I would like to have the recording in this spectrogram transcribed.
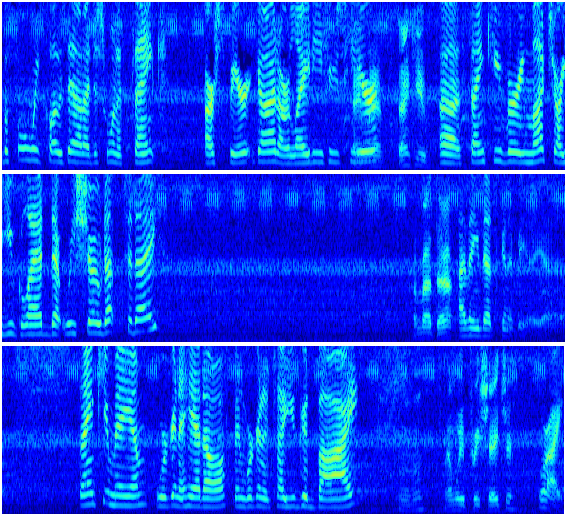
before we close out, I just want to thank our spirit guide, our lady who's here. Amen. Thank you. Uh, thank you very much. Are you glad that we showed up today? How about that? I think that's going to be a yes. Thank you, ma'am. We're going to head off and we're going to tell you goodbye. And we appreciate you. Right.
